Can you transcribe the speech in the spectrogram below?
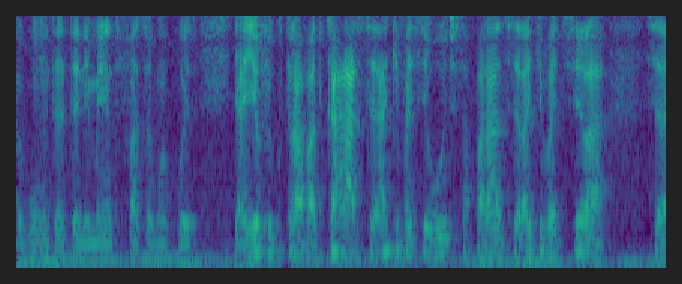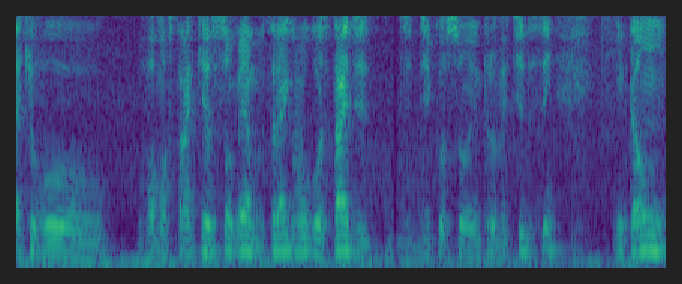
algum entretenimento, faça alguma coisa. E aí eu fico travado, caralho, será que vai ser útil essa parada? Será que vai, sei lá, será que eu vou vou mostrar que eu sou mesmo? Será que eu vou gostar de, de, de que eu sou introvertido assim? Então,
